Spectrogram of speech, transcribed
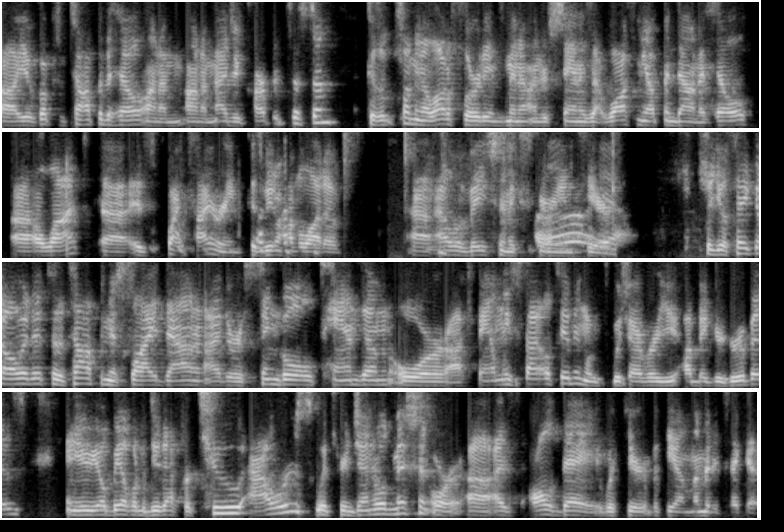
uh, you'll go up to the top of the hill on a on a magic carpet system. Because something a lot of Floridians may not understand is that walking up and down a hill uh, a lot uh, is quite tiring because we don't have a lot of elevation experience oh, here. Yeah. So you'll take all of it to the top and you slide down in either a single, tandem, or uh, family style tubing, whichever you, how big your group is, and you, will be able to do that for two hours with your general admission, or uh, as all day with your with the unlimited ticket.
